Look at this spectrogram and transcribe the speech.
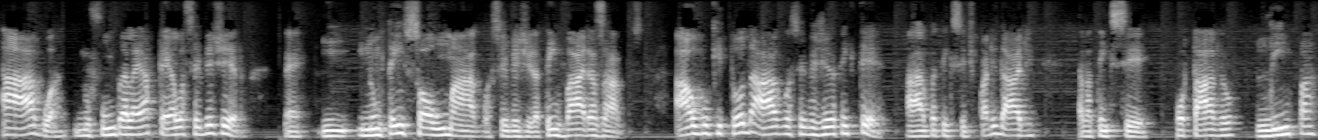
a água, no fundo, ela é a tela cervejeira. Né? E, e não tem só uma água cervejeira, tem várias águas. Algo que toda água cervejeira tem que ter. A água tem que ser de qualidade, ela tem que ser potável, limpa,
